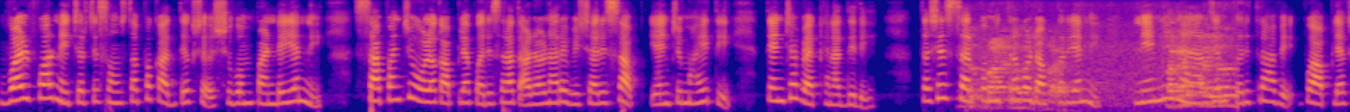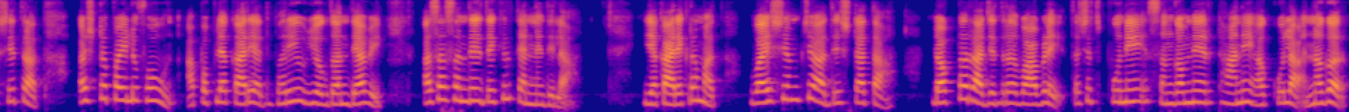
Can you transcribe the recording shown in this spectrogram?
वर्ल्ड फॉर नेचरचे संस्थापक अध्यक्ष शुभम पांडे यांनी सापांची ओळख आपल्या परिसरात आढळणारे विषारी साप यांची माहिती त्यांच्या व्याख्यानात दिली. तसेच सर्पमित्र व डॉक्टर यांनी नेहमी ज्ञानार्जन करीत राहावे व आपल्या क्षेत्रात अष्टपैलू होऊन आपापल्या कार्यात भरीव योगदान द्यावे असा संदेश देखील त्यांनी दिला. या कार्यक्रमात वायसीएमचे अधिष्ठाता डॉक्टर राजेंद्र वाबळे तसेच पुणे संगमनेर ठाणे अकोला नगर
